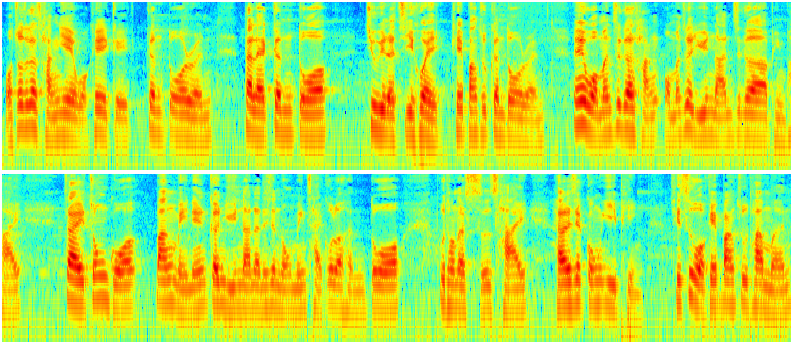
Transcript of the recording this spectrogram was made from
我做这个行业，我可以给更多人带来更多就业的机会，可以帮助更多人。因为我们这个行，我们这个云南这个品牌，在中国帮每年跟云南的那些农民采购了很多不同的食材，还有一些工艺品。其实我可以帮助他们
